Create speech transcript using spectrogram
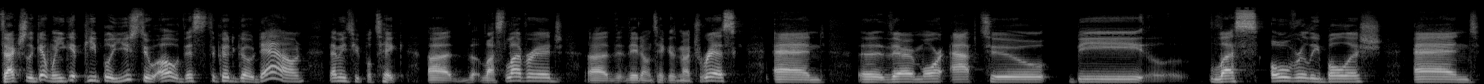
It's actually good. When you get people used to, oh, this could go down, that means people take uh, less leverage, uh, they don't take as much risk, and uh, they're more apt to be less overly bullish and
